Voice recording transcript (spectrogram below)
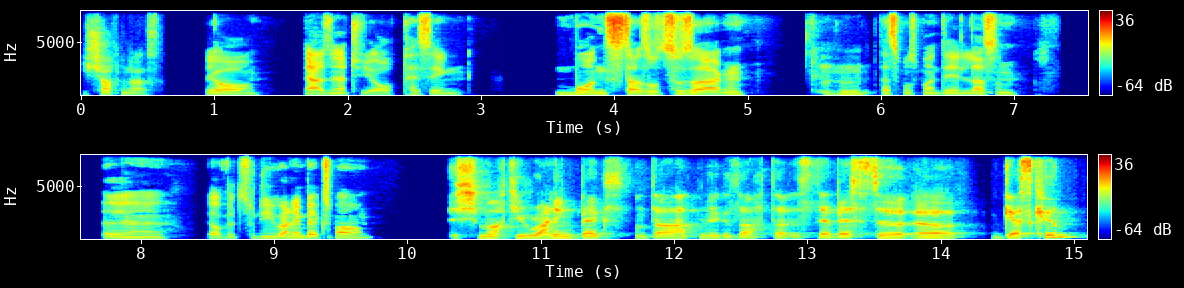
Die schaffen das. Ja. Ja, sind natürlich auch Passing-Monster sozusagen. Mhm. Das muss man denen lassen. Äh, ja, willst du die Running Backs machen? Ich mache die Running Backs und da hatten wir gesagt, da ist der beste äh, Gaskin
